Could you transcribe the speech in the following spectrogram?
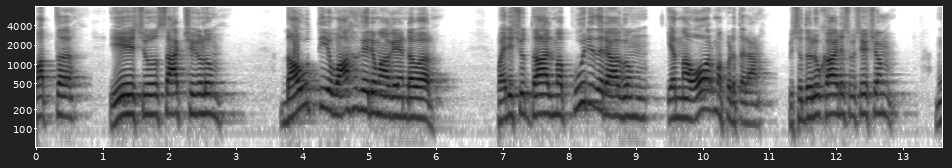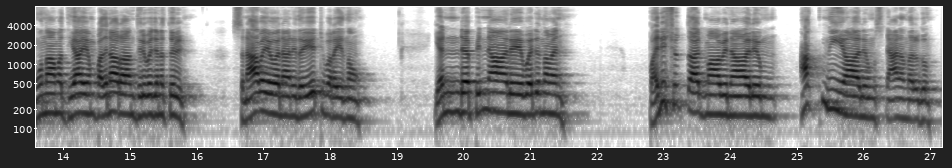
പത്ത് യേശു സാക്ഷികളും ദൗത്യവാഹകരുമാകേണ്ടവർ പരിശുദ്ധാത്മ പൂരിതരാകും എന്ന ഓർമ്മപ്പെടുത്തലാണ്. വിശുദ്ധ ലൂക്കായുടെ സുവിശേഷം മൂന്നാം അധ്യായം പതിനാറാം തിരുവചനത്തിൽ സ്നാവയോനാൻ ഇത് ഏറ്റുപറയുന്നു. എന്റെ പിന്നാലെ വരുന്നവൻ പരിശുദ്ധാത്മാവിനാലും അഗ്നിയാലും സ്നാനം നൽകും.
